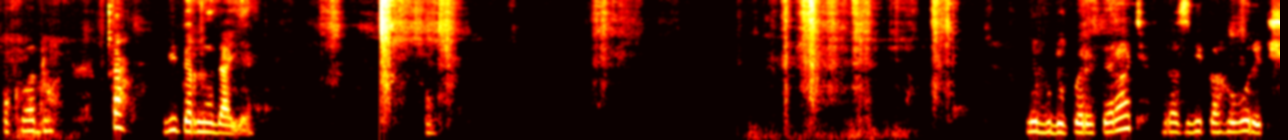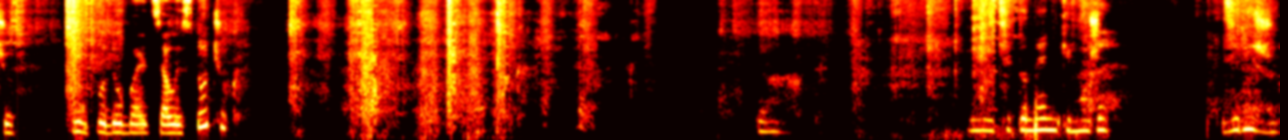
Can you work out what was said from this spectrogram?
покладу. Та вітер не дає. Не буду перетирати, раз Віка говорить, що їй подобається листочок. Так. Ну, ці тоненькі, може, зріжу.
